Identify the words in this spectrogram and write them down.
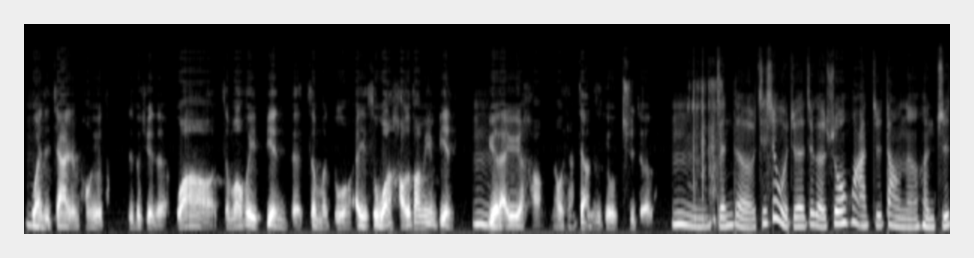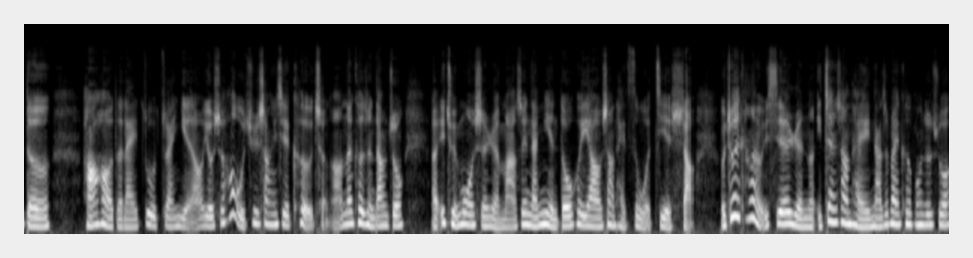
不管是家人、朋友、同事，都觉得哇哦，怎么会变得这么多，而且是往好的方面变，嗯，越来越好。那我想这样子就值得了。嗯，真的，其实我觉得这个说话之道呢，很值得好好的来做钻研哦。有时候我去上一些课程啊，那课程当中，呃，一群陌生人嘛，所以难免都会要上台自我介绍。我就会看到有一些人呢，一站上台拿着麦克风就说：“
